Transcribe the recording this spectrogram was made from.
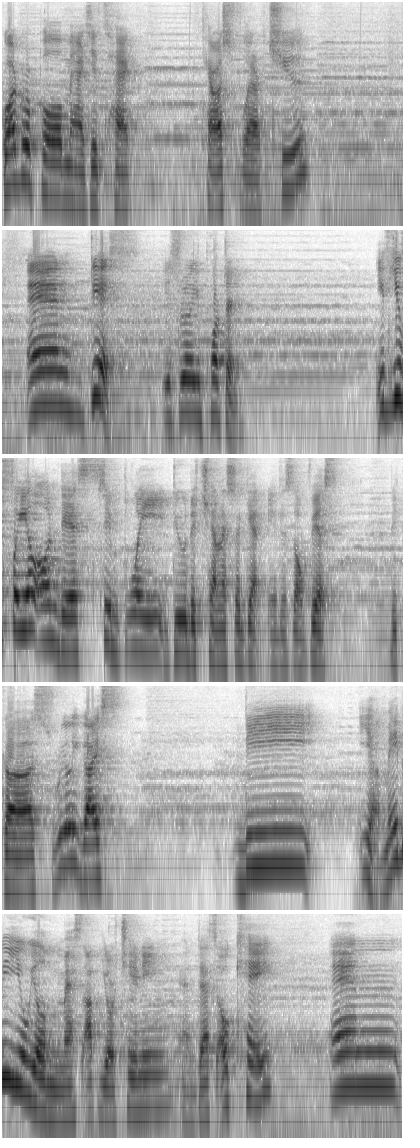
Quadruple Magitek, Chaos Flare 2, and this is really important. If you fail on this, simply do the challenge again, it is obvious. Because really guys, the yeah maybe you will mess up your chaining and that's okay and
